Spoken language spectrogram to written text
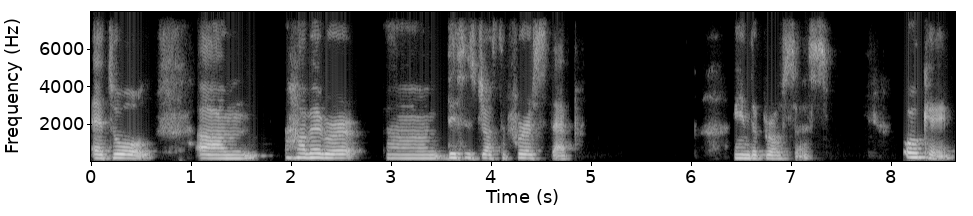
at all. Um, however, um, this is just the first step in the process. Okay,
